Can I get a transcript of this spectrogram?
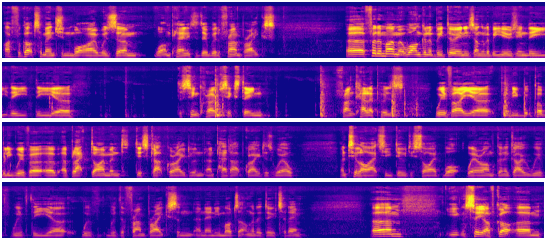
I forgot to mention what I was um, what I'm planning to do with the front brakes. Uh, for the moment, what I'm going to be doing is I'm going to be using the the the uh, the Syncro 16 front calipers with a uh, probably probably with a, a, black diamond disc upgrade and, and, pad upgrade as well. Until I actually do decide what where I'm going to go with with the uh, with with the front brakes and, and any mods that I'm going to do to them. Um, you can see I've got um,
